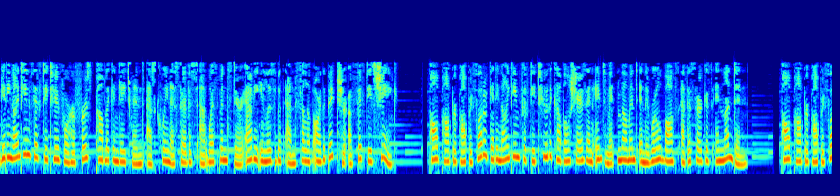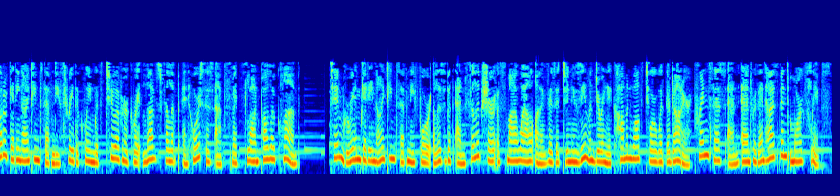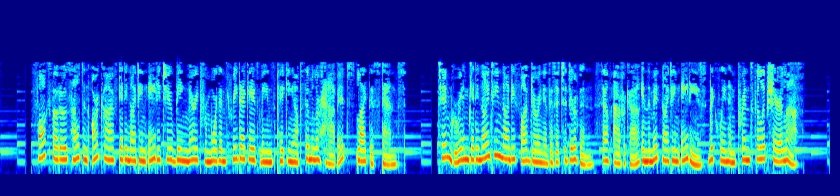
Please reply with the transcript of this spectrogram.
Getty 1952 For her first public engagement as Queen of Service at Westminster Abbey Elizabeth and Philip are the picture of 50s chic. Paul Popper Popperfoto Getty 1952 The couple shares an intimate moment in the Royal Box at the Circus in London. Paul Popper Popperfoto Getty 1973 The Queen with two of her great loves Philip and horses at Smith's Lawn Polo Club. Tim Graham Getty 1974 Elizabeth and Philip share a smile while on a visit to New Zealand during a Commonwealth tour with their daughter, Princess Anne and her then husband Mark Phillips. Fox Photos Hulton Archive Getty 1982 Being married for more than three decades means picking up similar habits like the stance. Tim Graham Getty 1995 During a visit to Durban, South Africa in the mid-1980s, the Queen and Prince Philip share a laugh.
